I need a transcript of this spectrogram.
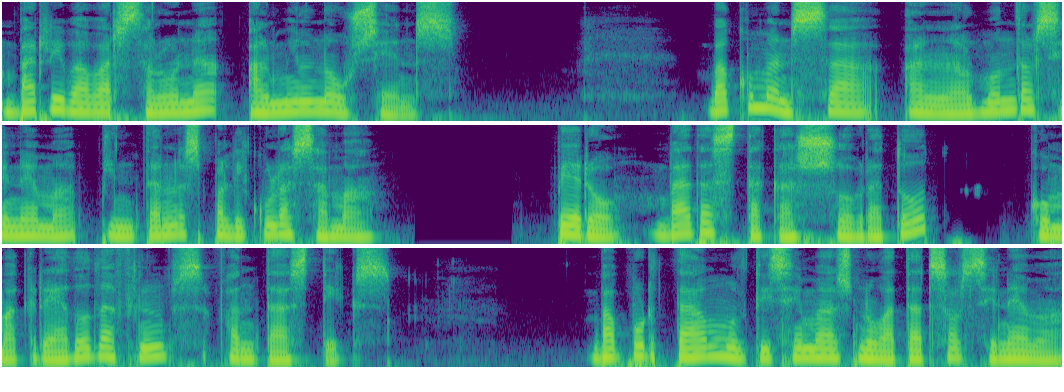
va arribar a Barcelona al 1900. Va començar en el món del cinema pintant les pel·lícules a mà, però va destacar sobretot com a creador de films fantàstics. Va portar moltíssimes novetats al cinema,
